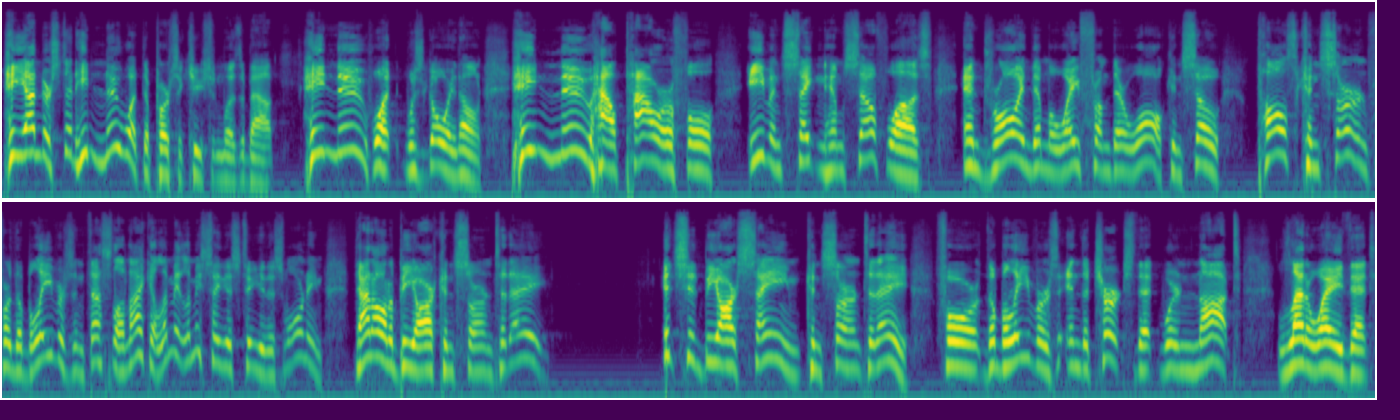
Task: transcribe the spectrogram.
He understood, he knew what the persecution was about, he knew what was going on, he knew how powerful even Satan himself was and drawing them away from their walk. And so, Paul's concern for the believers in Thessalonica, let me, let me say this to you this morning. That ought to be our concern today. It should be our same concern today for the believers in the church that we're not led away, that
